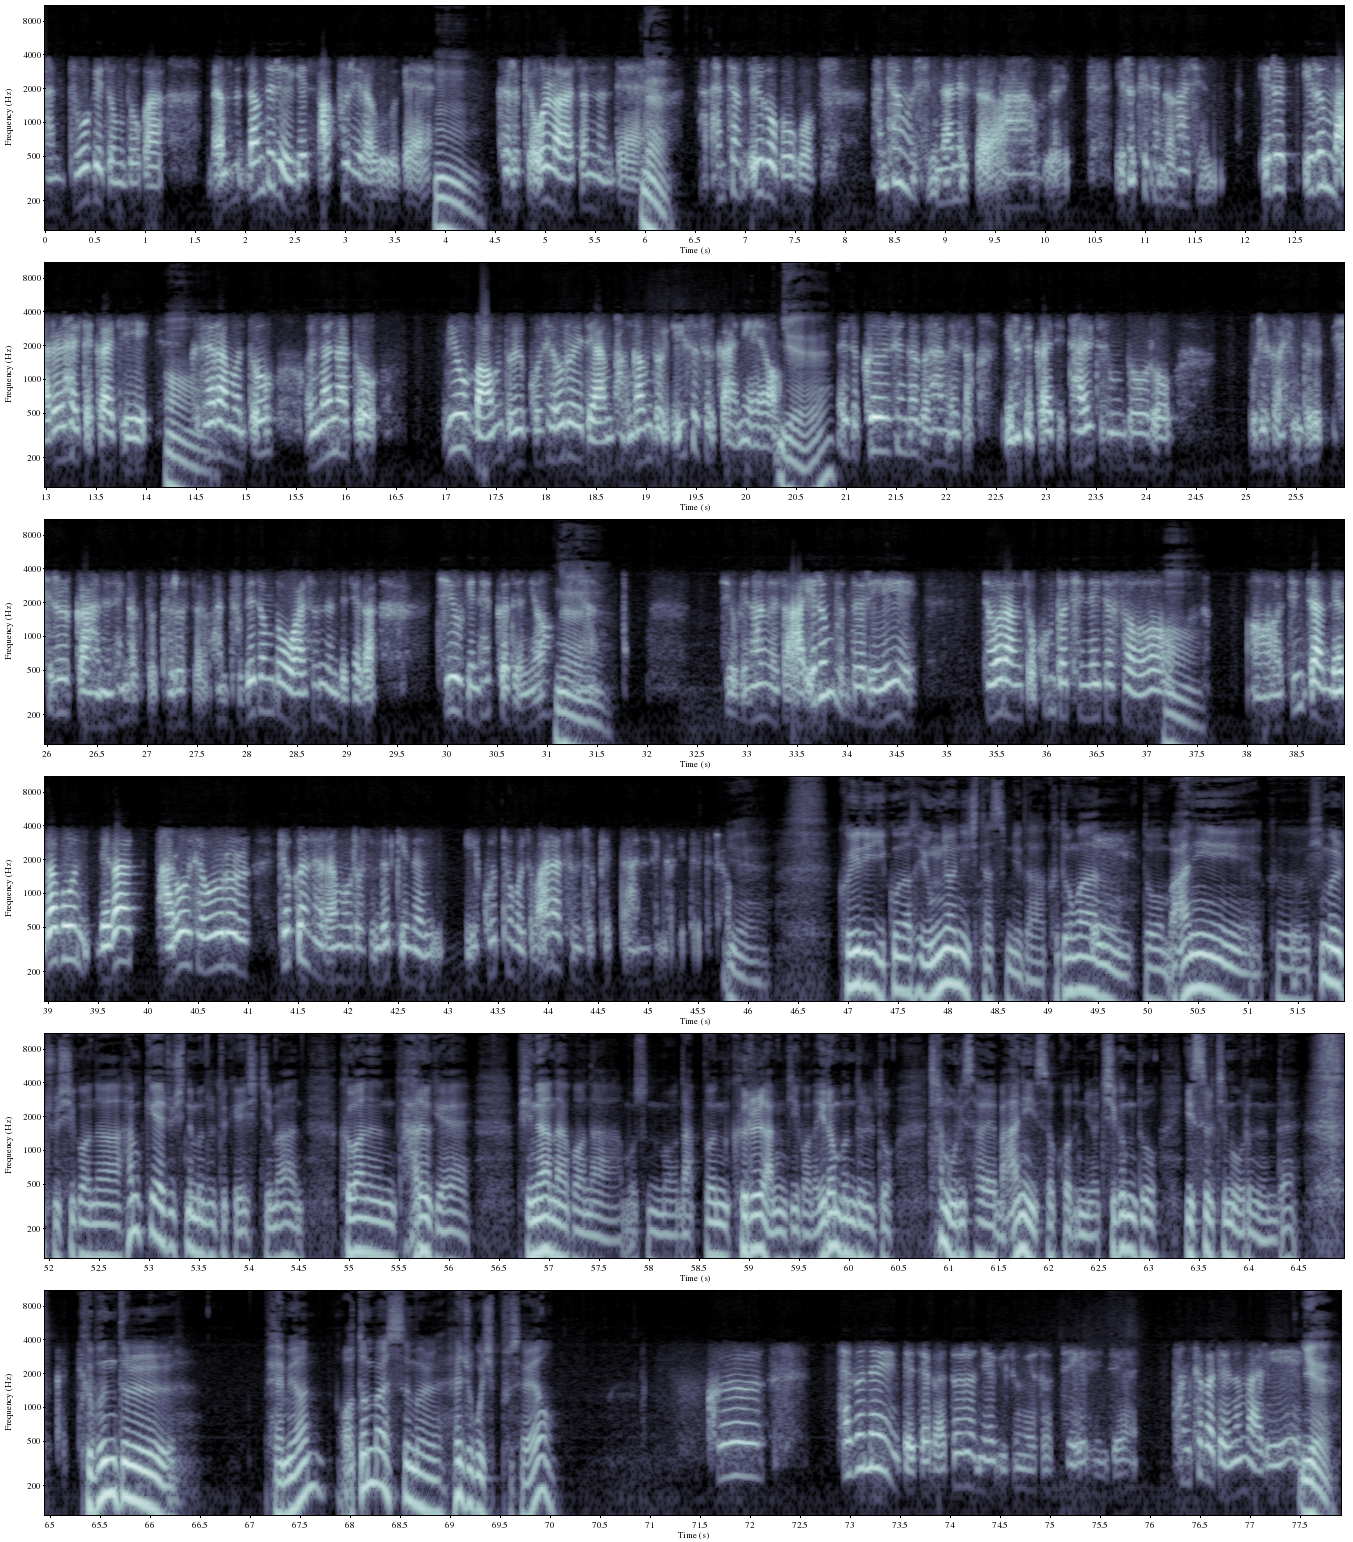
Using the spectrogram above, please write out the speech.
한 두어 개 정도가 남, 남들이 얘기해 악플이라고 그게. 음. 그렇게 올라왔었는데 네. 한참 읽어보고 한참을 심란했어요. 아, 왜 이렇게 생각하신 이런 이런 말을 할 때까지 어. 그 사람은 또 얼마나 또 미운 마음도 있고 세월호에 대한 반감도 있었을 거 아니에요. 예. 그래서 그 생각을 하면서 이렇게까지 달 정도로 우리가 힘들 싫을까 하는 생각도 들었어요. 한 두 개 정도 왔었는데 제가 지우긴 했거든요. 네. 지우긴 하면서 아 이런 분들이 저랑 조금 더 친해져서 어. 어 진짜 내가 본 내가 바로 세월호를 겪은 사람으로서 느끼는 이 고통을 좀 알았으면 좋겠다 하는 생각이 들더라고요. 예. 그 일이 있고 나서 6년이 지났습니다. 그동안 네. 또 많이 그 힘을 주시거나 함께 해주시는 분들도 계시지만 그와는 다르게 비난하거나 무슨 뭐 나쁜 글을 남기거나 이런 분들도 참 우리 사회에 많이 있었거든요. 지금도 있을지 모르는데 그분들 뵈면 어떤 말씀을 해주고 싶으세요? 그 최근에 이제 제가 들은 얘기 중에서 제일 이제 상처가 되는 말이 예.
